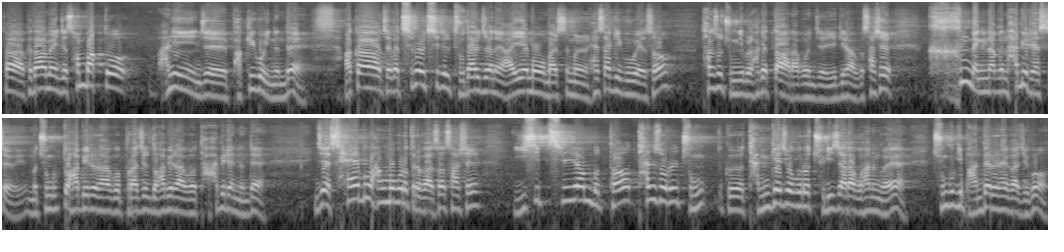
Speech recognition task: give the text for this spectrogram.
자, 그 다음에 이제 선박도 많이 이제 바뀌고 있는데, 아까 제가 7월 7일 두 달 전에 IMO 말씀을 해사기구에서 탄소 중립을 하겠다라고 이제 얘기를 하고, 사실 큰 맥락은 합의를 했어요. 뭐 중국도 합의를 하고, 브라질도 합의를 하고 다 합의를 했는데, 이제 세부 항목으로 들어가서 사실 27년부터 탄소를 중, 그 단계적으로 줄이자라고 하는 거에 중국이 반대를 해가지고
